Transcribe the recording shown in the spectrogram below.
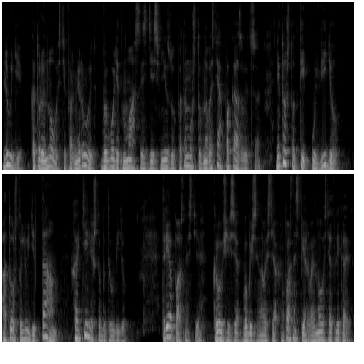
Люди, которые новости формируют, выводят массы здесь внизу, потому что в новостях показывается не то, что ты увидел, а то, что люди там хотели, чтобы ты увидел. Три опасности, кроющиеся в обычных новостях. Опасность первая – новости отвлекают.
